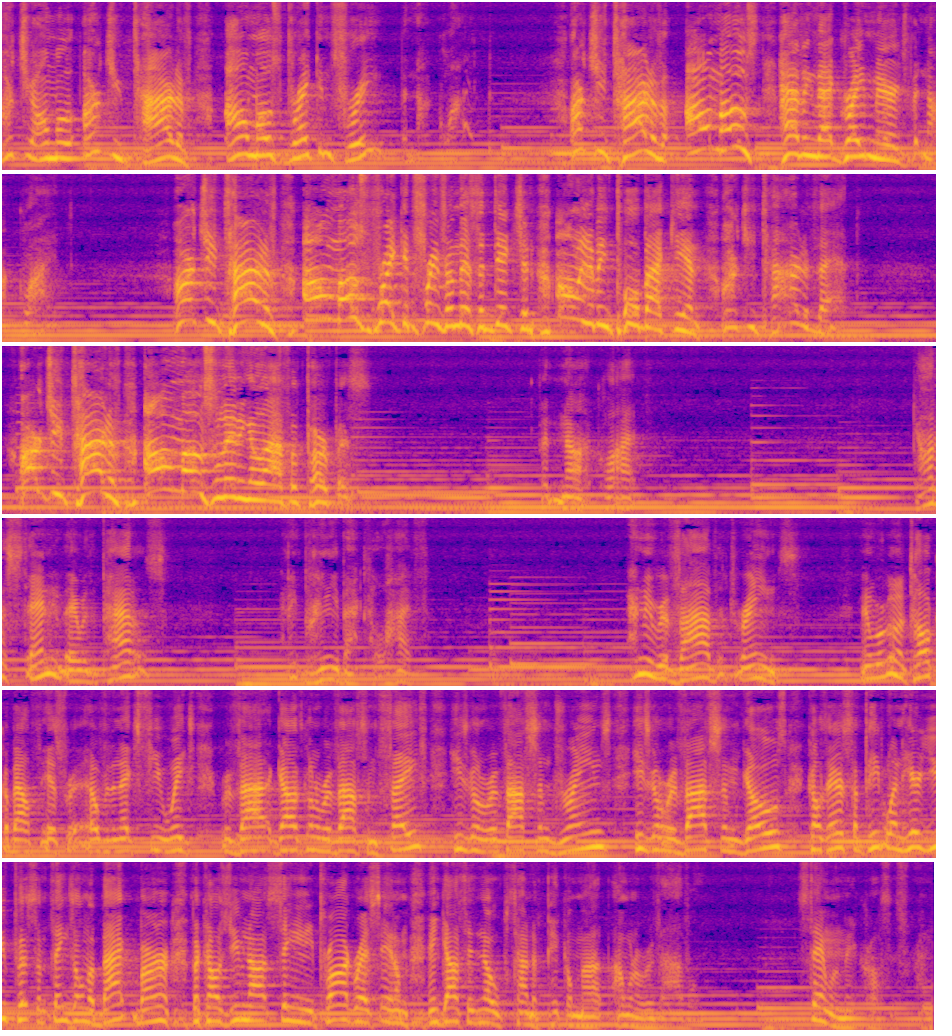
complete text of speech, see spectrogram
Aren't you almost aren't you tired of almost breaking free? But not quite? Aren't you tired of almost having that great marriage, but not quite? Aren't you tired of almost breaking free from this addiction only to be pulled back in? Aren't you tired of that? Aren't you tired of almost living a life of purpose, but not quite? God is standing there with the paddles. Let me bring you back to life. Let me revive the dreams. And we're going to talk about this over the next few weeks. Revive, God's going to revive some faith. He's going to revive some dreams. He's going to revive some goals because there's some people in here, you've put some things on the back burner because you've not seen any progress in them. And God said, no, it's time to pick them up. I want to revive them. Stand with me across this room.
